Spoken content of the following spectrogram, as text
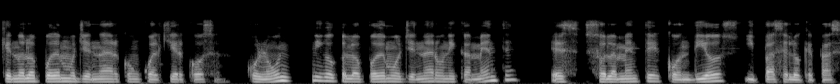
que no lo podemos llenar con cualquier cosa. Con lo único que lo podemos llenar únicamente es solamente con Dios y pase lo que pase.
